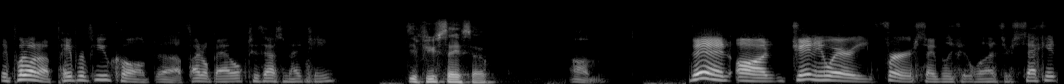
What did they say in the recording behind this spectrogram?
they put on a pay per view called uh, Final Battle 2019. If you say so. Um, then on January first, I believe it was, or second,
